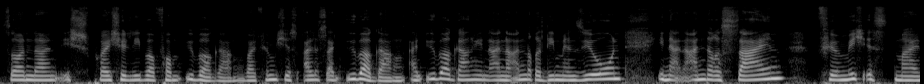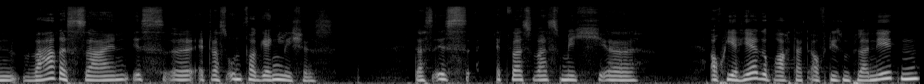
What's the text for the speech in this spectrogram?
sondern ich spreche lieber vom Übergang, weil für mich ist alles ein Übergang, ein Übergang in eine andere Dimension, in ein anderes Sein. Für mich ist mein wahres Sein ist äh, etwas Unvergängliches. Das ist etwas, was mich äh, auch hierher gebracht hat auf diesem Planeten.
